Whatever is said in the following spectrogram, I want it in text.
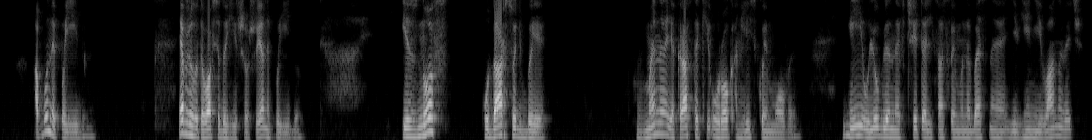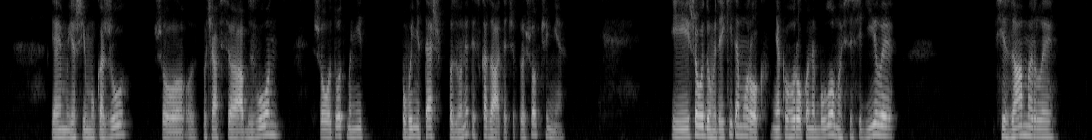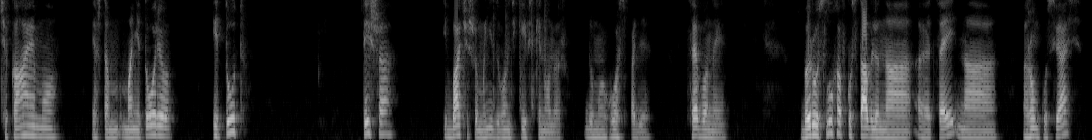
або не поїду. Я вже готувався до гіршого, що я не поїду. І знов удар судьби. В мене якраз таки урок англійської мови. Мій улюблений вчитель, царство йому небесне, Євгеній Іванович. Я, йому, я ж йому кажу, що почався обдзвон, що от мені повинні теж позвонити і сказати, чи пройшов, чи ні. І що ви думаєте, який там урок? Ніякого уроку не було, ми всі сиділи, всі замерли, чекаємо, я ж там моніторю. І тут тиша, і бачу, що мені дзвонить київський номер. Думаю, господі, це вони. Беру слухавку, ставлю на е, цей, на громку связь,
